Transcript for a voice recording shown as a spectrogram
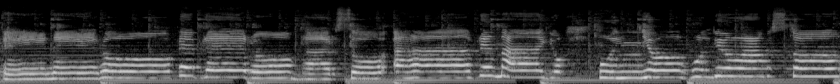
Enero, febrero, marzo, abril, mayo, junio, julio, agosto,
